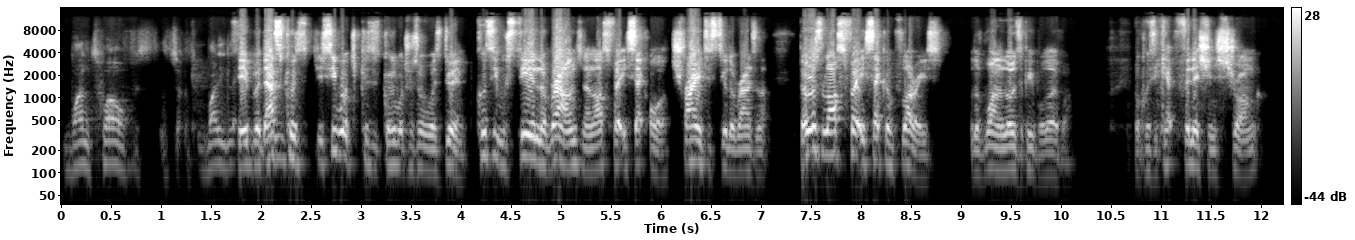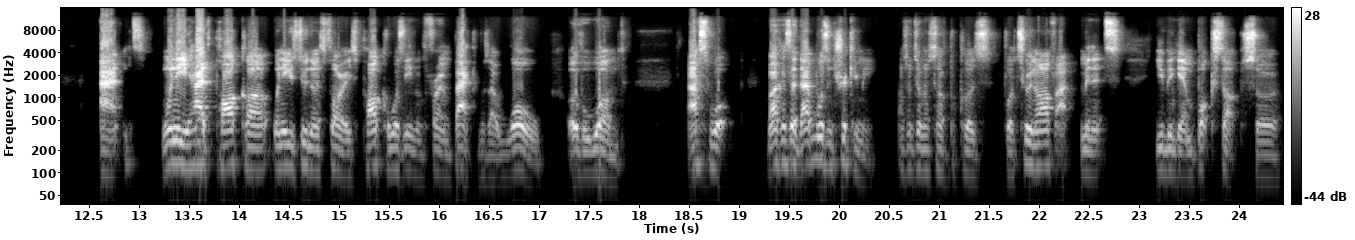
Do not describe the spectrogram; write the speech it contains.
one twelve. See, but that's because you see what because what Tresor was doing because he was stealing the rounds in the last thirty seconds or trying to steal the rounds. Those last thirty second flurries would have won loads of people over because he kept finishing strong. And when he had Parker, when he was doing those flurries, Parker wasn't even throwing back. It was like whoa, overwhelmed. That's what. Like I said, that wasn't tricking me. I was telling myself because for two and a half minutes you've been getting boxed up. So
